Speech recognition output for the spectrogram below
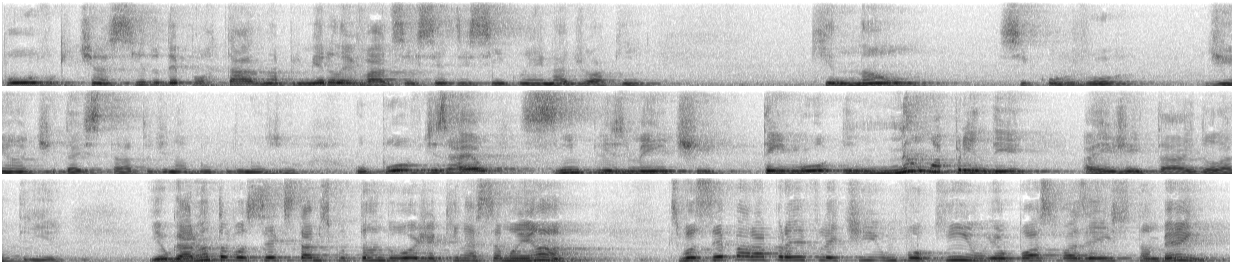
povo que tinha sido deportado na primeira levada de 605 no reinado de Joaquim, que não se curvou diante da estátua de Nabucodonosor. O povo de Israel simplesmente teimou em não aprender a rejeitar a idolatria e eu garanto a você que está me escutando hoje aqui nessa manhã, se você parar para refletir um pouquinho, eu posso fazer isso também.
